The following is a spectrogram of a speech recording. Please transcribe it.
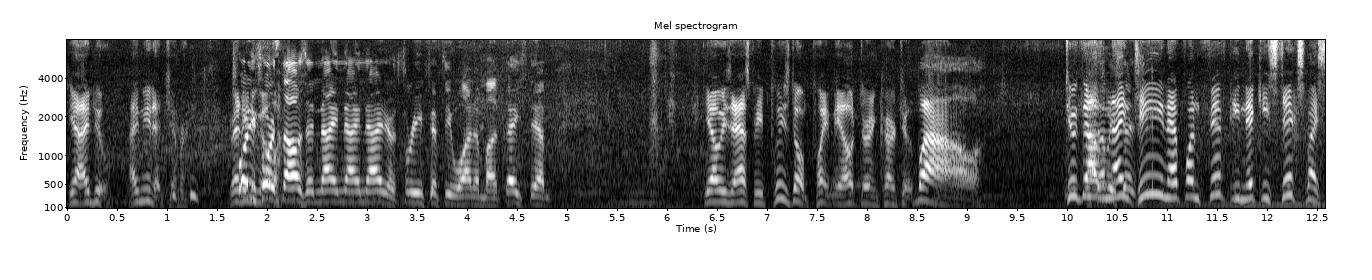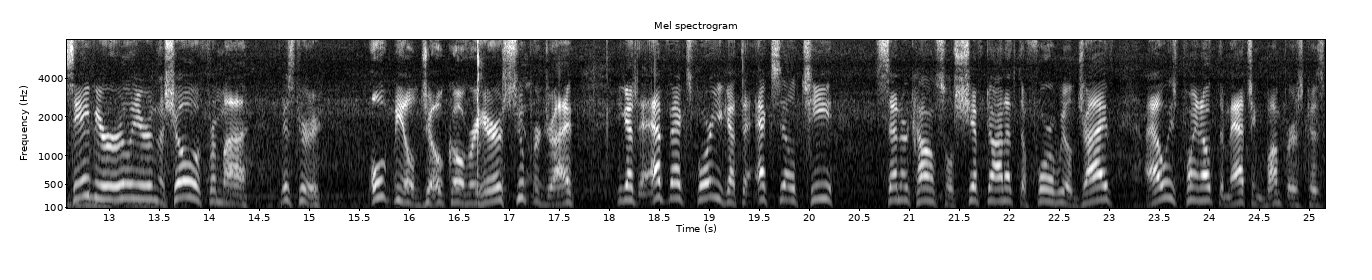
Yeah, I do. I mean it, Timmer. Ready to go. 24,999 or 351 a month. Thanks, Tim. He always asks me, please don't point me out during cartoon. Wow. 2019 F-150, Nikki Sticks, my savior earlier in the show from uh, Mr. Oatmeal joke over here, Super Drive. You got the FX4, you got the XLT center console shift on it, the four-wheel drive. I always point out the matching bumpers because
